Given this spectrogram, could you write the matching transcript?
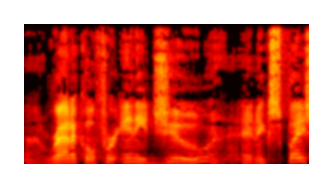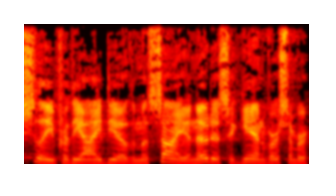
Uh, radical for any Jew, and especially for the idea of the Messiah. Notice again, verse number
